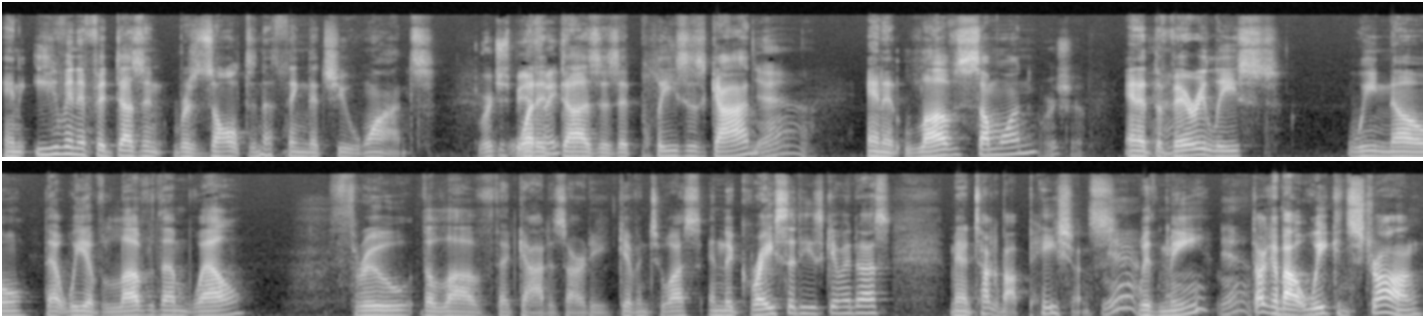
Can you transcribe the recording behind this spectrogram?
and even if it doesn't result in the thing that you want, what faithful. it does is it pleases God. Yeah. And it loves someone. Worship. And at yeah. the very least, we know that we have loved them well through the love that God has already given to us and the grace that He's given to us. Man, talk about patience yeah. with me. Yeah. Talk about weak and strong.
